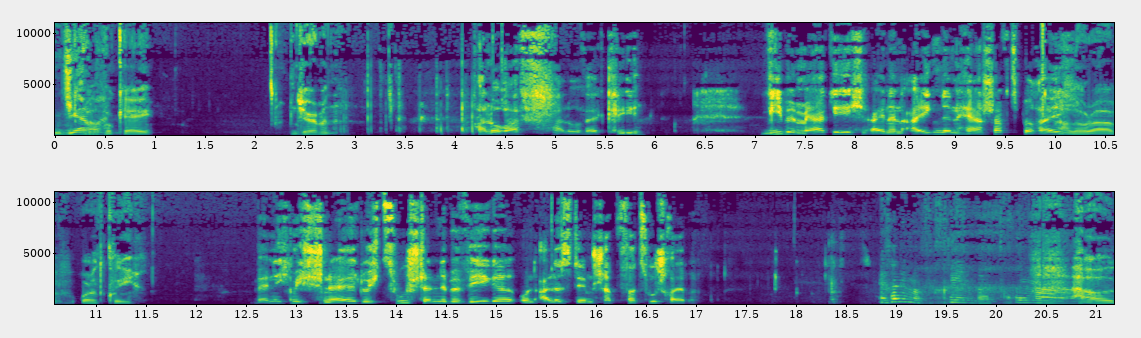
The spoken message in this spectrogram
Love, German, okay. German. Hallo Raff, hallo Weltkli. Wie bemerke ich einen eigenen Herrschaftsbereich, Hello, Rav, World Kli. wenn ich mich schnell durch Zustände bewege und alles dem Schöpfer zuschreibe? How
